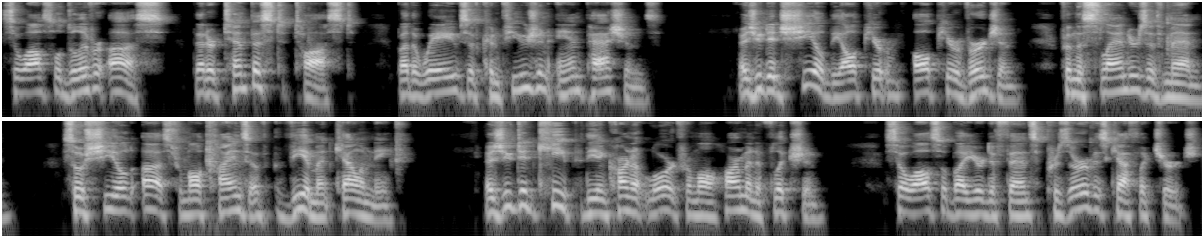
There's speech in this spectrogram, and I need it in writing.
so also deliver us that are tempest tossed by the waves of confusion and passions. As you did shield the all pure, all pure Virgin from the slanders of men so shield us from all kinds of vehement calumny. As you did keep the incarnate Lord from all harm and affliction, so also by your defense preserve his Catholic Church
